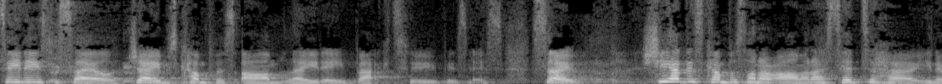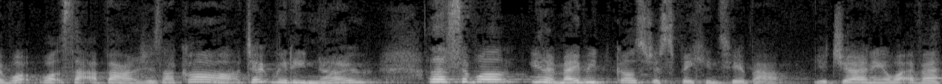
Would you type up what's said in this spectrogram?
CDs for sale. James, compass, arm, lady, back to business. So she had this compass on her arm, and I said to her, you know, what, what's that about? She's like, oh, I don't really know. And I said, well, you know, maybe God's just speaking to you about your journey or whatever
